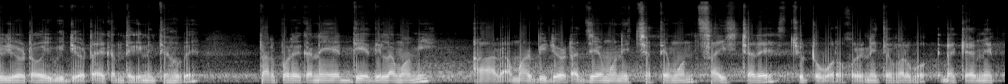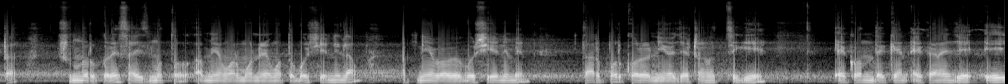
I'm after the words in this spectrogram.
ভিডিওটা ওই ভিডিওটা এখান থেকে নিতে হবে। তারপর এখানে এড দিয়ে দিলাম আমি, আর আমার ভিডিওটা যেমন ইচ্ছা তেমন সাইজটারে ছোট বড় করে নিতে পারব। এটাকে আমি একটা সুন্দর করে সাইজ মতো আমি আমার মনের মতো বসিয়ে নিলাম, আপনি এভাবে বসিয়ে নেবেন। তারপর করণীয় যেটা হচ্ছে গিয়ে, এখন দেখেন এখানে যে এই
